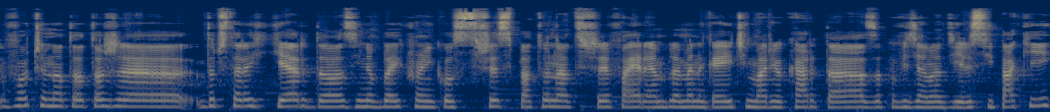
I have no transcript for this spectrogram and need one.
w, oczy, no to to, że do czterech gier, do Xenoblade Chronicles 3, Splatuna 3, Fire Emblem Engage i Mario Karta zapowiedziano DLC paki,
